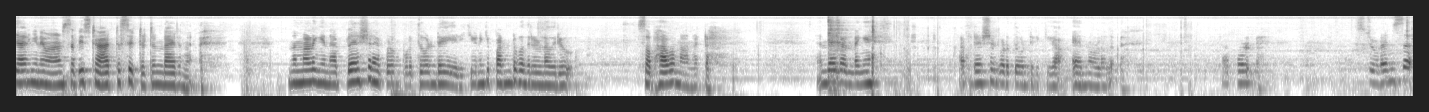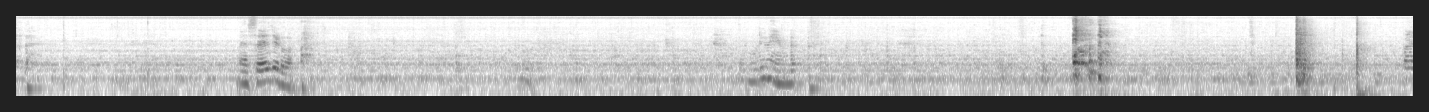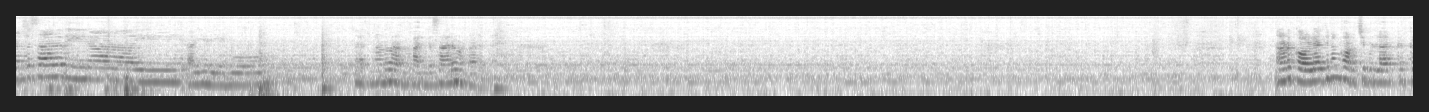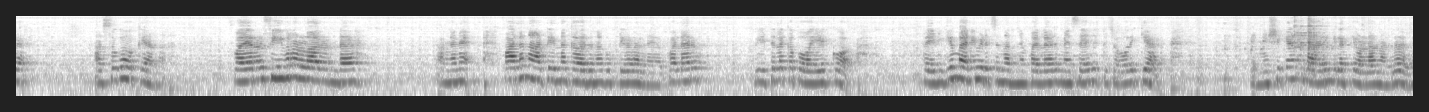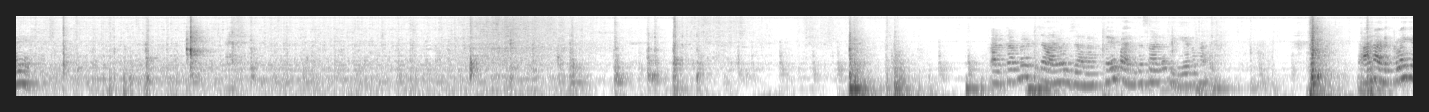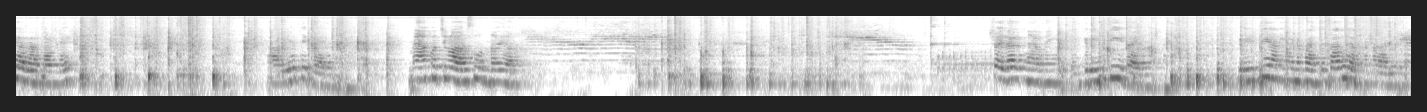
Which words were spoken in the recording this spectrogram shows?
ഞാനിങ്ങനെ വാട്സപ്പിൽ സ്റ്റാറ്റസ് ഇട്ടിട്ടുണ്ടായിരുന്നു. നമ്മളിങ്ങനെ അപ്ഡേഷൻ എപ്പോഴും കൊടുത്തുകൊണ്ടേയിരിക്കും. എനിക്ക് പണ്ട് മുതലുള്ള ഒരു സ്വഭാവമാണ് കേട്ടോ എന്തെങ്കിലും ഉണ്ടെങ്കിൽ അപ്ഡേഷൻ കൊടുത്തുകൊണ്ടിരിക്കുക എന്നുള്ളത്. അപ്പോൾ സ്റ്റുഡൻസ് മെസ്സേജ് ഇടുക മുടി വേണ്ട പഞ്ചസാര തീരാറായി അയ്യോ ചേട്ടനോട് പറഞ്ഞു പഞ്ചസാര കൊണ്ടുവരാൻ നമ്മുടെ കോളേജിലും കുറച്ച് പിള്ളേർക്കൊക്കെ അസുഖമൊക്കെയാണ്. വൈറൽ ഫീവർ ഉള്ളവരുണ്ട്. അങ്ങനെ പല നാട്ടിൽ നിന്നൊക്കെ വരുന്ന കുട്ടികളല്ലേ. അപ്പോൾ എല്ലാവരും വീട്ടിലൊക്കെ പോയേക്കുവാ. അപ്പം എനിക്കും പനി പിടിച്ചെന്ന് പറഞ്ഞപ്പോൾ എല്ലാവരും മെസ്സേജ് ഇട്ട് ചോദിക്കുകയാണ്. അന്വേഷിക്കാനുള്ള ആരെങ്കിലൊക്കെ ഉള്ള നല്ലതല്ലേ? ഞാൻ അടുക്കള കയറാത്തോണ്ടേ. അറിയത്തില്ലായിരുന്നു. ഞാൻ കൊച്ചു ക്ലാസ് കൊണ്ടുപോയോ പക്ഷെ ഇതായിരുന്നെങ്കിൽ ഗ്രീൻ ടീ ഇടായിരുന്നു. ഗ്രീൻ ടീ ആണെങ്കിൽ പിന്നെ പഞ്ചസാര ചേർക്കേണ്ട കാര്യമില്ല.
